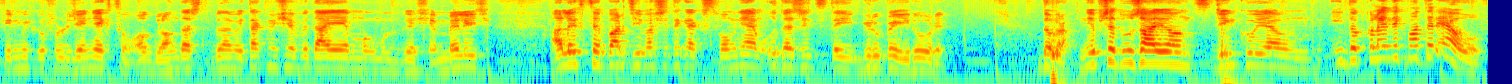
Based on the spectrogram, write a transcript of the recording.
filmików ludzie nie chcą oglądać, przynajmniej tak mi się wydaje, mo- mogę się mylić, ale chcę bardziej właśnie tak jak wspomniałem uderzyć z tej grubej rury. Dobra, nie przedłużając, dziękuję i do kolejnych materiałów.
